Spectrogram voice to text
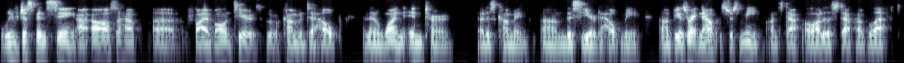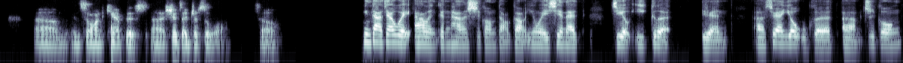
we've just been seeing, I, I also have uh, five volunteers who are coming to help, and then one intern that is coming um, this year to help me. Uh, because right now it's just me on staff. A lot of the staff have left. Um, and so on campus, uh, a wall So 请大家为 Alan 跟他的事工祷告，因为现在只有一个人，呃，虽然有五个呃职工，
